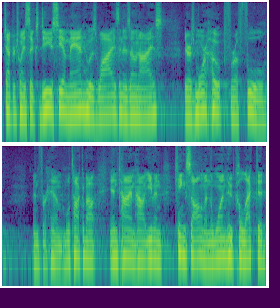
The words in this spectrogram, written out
Chapter 26. Do you see a man who is wise in his own eyes? There is more hope for a fool than for him. We'll talk about in time how even King Solomon, the one who collected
